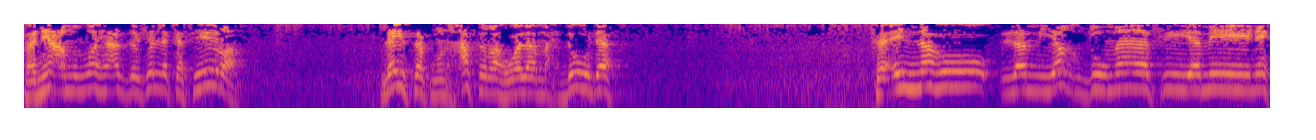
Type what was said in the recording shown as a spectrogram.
فنعم الله عز وجل كثيرة. ليست منحصرة ولا محدودة. فإنه لم يغض ما في يمينه.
